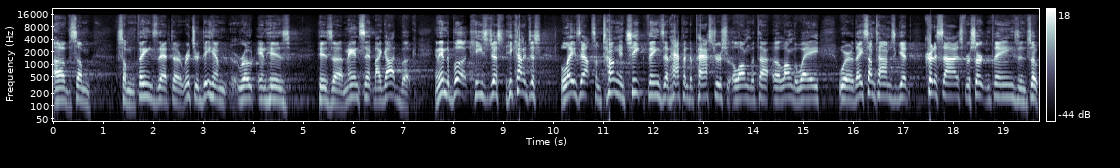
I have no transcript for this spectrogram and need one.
of some, some things that uh, Richard DeHaan wrote in his, his uh, Man Sent by God book. And in the book, he's just, he kind of just lays out some tongue in cheek things that happen to pastors along the, time, along the way where they sometimes get criticized for certain things. And so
